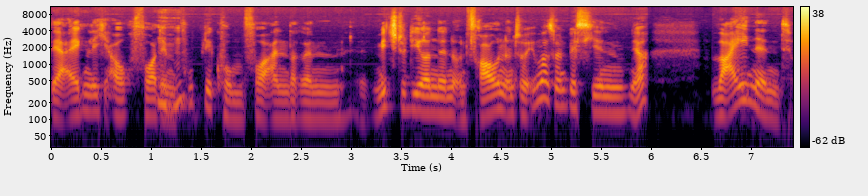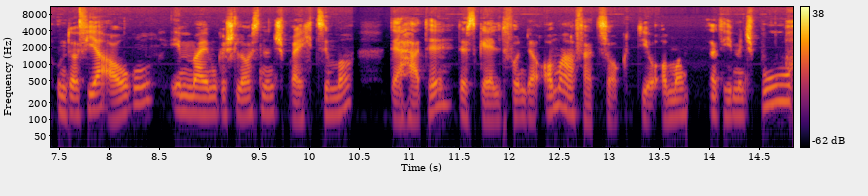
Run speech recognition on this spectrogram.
der eigentlich auch vor dem mhm. Publikum, vor anderen Mitstudierenden und Frauen und so immer so ein bisschen, ja, weinend unter vier Augen in meinem geschlossenen Sprechzimmer, der hatte das Geld von der Oma verzockt. Die Oma sagt, hey Mensch, Bu, oh.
